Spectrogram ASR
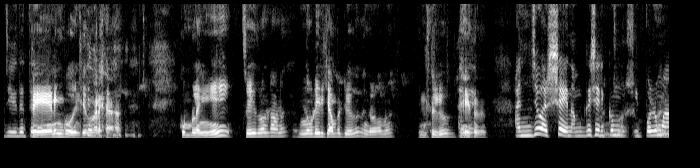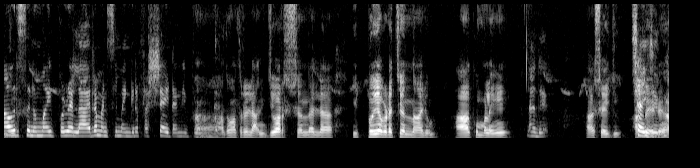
ജീവിതത്തിൽ പോയിന്റ് പറയാ. കുമ്പളങ്ങി ചെയ്തുകൊണ്ടാണ് ഇന്നിവിടെ ഇരിക്കാൻ പറ്റിയത്. നിങ്ങൾ വന്ന് ഇന്റർവ്യൂ ചെയ്യുന്നത് അഞ്ചു വർഷമായി നമുക്ക് ശരിക്കും ഇപ്പോഴും ആ ഒരു സിനിമ ഇപ്പോഴും എല്ലാവരുടെ മനസ്സിൽ ഭയങ്കര ഫ്രഷ് ആയിട്ട് തന്നെ ഇപ്പോഴും അത് മാത്രമല്ല അഞ്ചു വർഷം എന്നല്ല ഇപ്പൊ എവിടെ ചെന്നാലും ആ കുമ്പളങ്ങി അതെ. ആ ഷൈജു ആ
